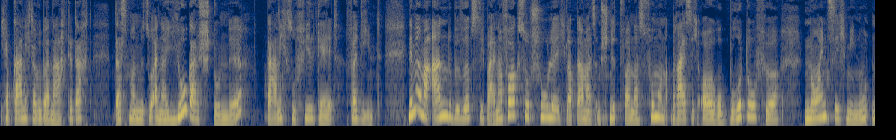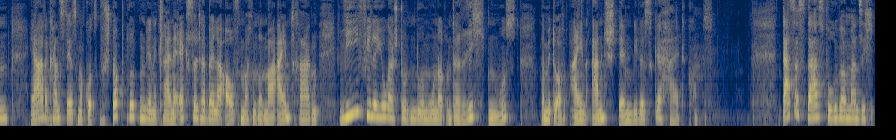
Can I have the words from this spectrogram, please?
Ich habe gar nicht darüber nachgedacht, dass man mit so einer Yogastunde gar nicht so viel Geld verdient. Nehmen wir mal an, du bewirbst dich bei einer Volkshochschule. Ich glaube, damals im Schnitt waren das 35 Euro brutto für 90 Minuten. Ja, dann kannst du jetzt mal kurz auf Stopp drücken, dir eine kleine Excel-Tabelle aufmachen und mal eintragen, wie viele Yogastunden du im Monat unterrichten musst, damit du auf ein anständiges Gehalt kommst. Das ist das, worüber man sich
